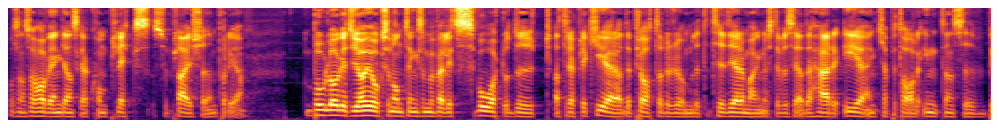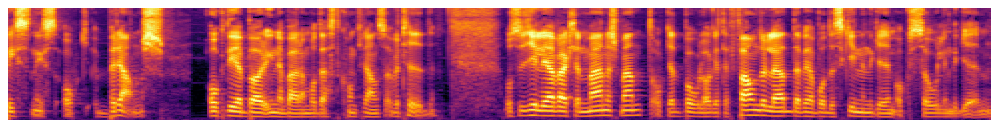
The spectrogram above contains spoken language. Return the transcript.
Och sen så har vi en ganska komplex supply chain på det. Bolaget gör ju också någonting som är väldigt svårt och dyrt att replikera. Det pratade du om lite tidigare Magnus, det vill säga det här är en kapitalintensiv business och bransch. Och det bör innebära modest konkurrens över tid. Och så gillar jag verkligen management och att bolaget är founder-led där vi har både skin in the game och soul in the game.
